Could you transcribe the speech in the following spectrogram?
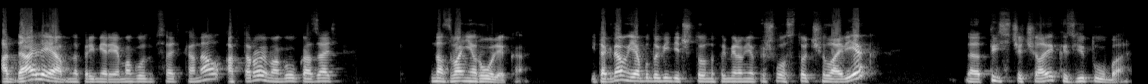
а далее, например, я могу написать канал, а второй могу указать название ролика. И тогда я буду видеть, что, например, у меня пришло 100 человек, тысяча человек из YouTube.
